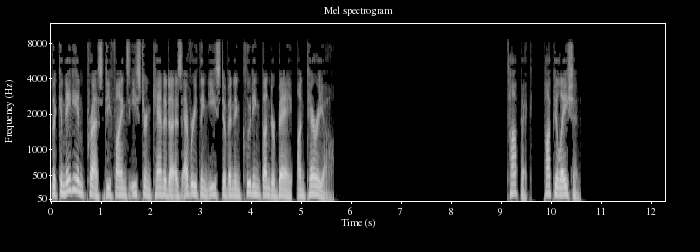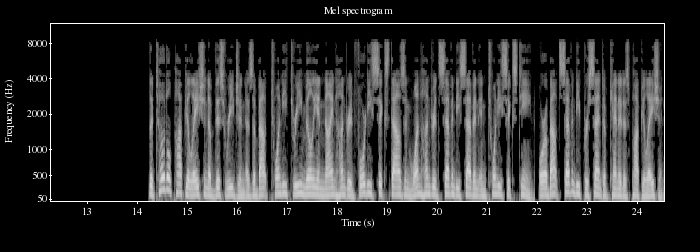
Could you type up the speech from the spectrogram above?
The Canadian press defines eastern Canada as everything east of and including Thunder Bay, Ontario. Population The total population of this region is about 23,946,177 in 2016, or about 70% of Canada's population.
